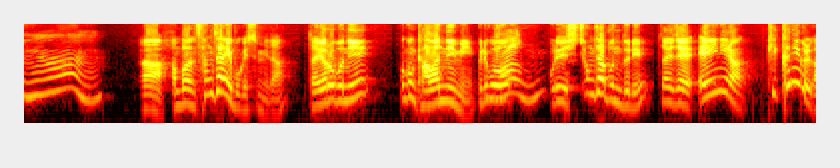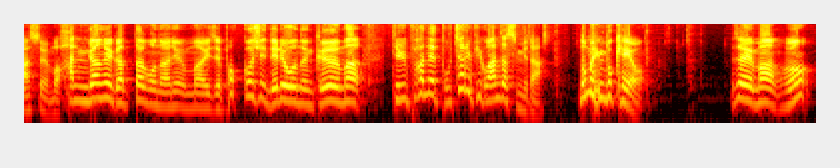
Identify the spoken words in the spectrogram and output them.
음 자 한번 상상해 보겠습니다. 자 여러분이 혹은 가완님이 그리고 네. 우리 시청자분들이 자 이제 애인이랑 피크닉을 갔어요. 뭐 한강을 갔다거나 아니면 막 이제 벚꽃이 내려오는 그 막 들판에 돗자리 피고 앉았습니다. 너무 행복해요. 그래서 막 어?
